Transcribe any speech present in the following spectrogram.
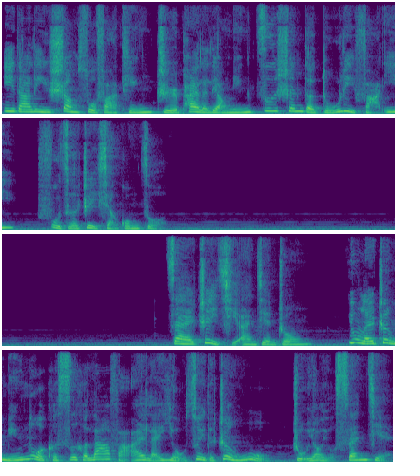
意大利上诉法庭指派了两名资深的独立法医负责这项工作。在这起案件中，用来证明诺克斯和拉法埃莱有罪的证物主要有三件：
